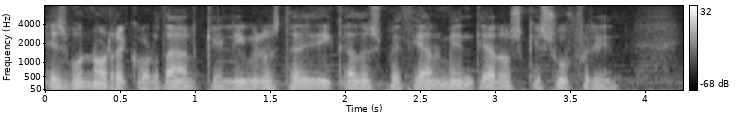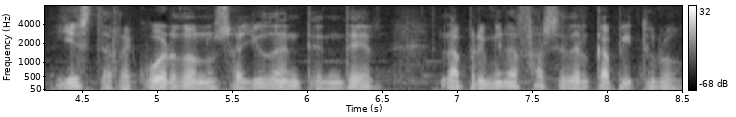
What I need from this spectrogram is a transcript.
Es bueno recordar que el libro está dedicado especialmente a los que sufren y este recuerdo nos ayuda a entender la primera fase del capítulo,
